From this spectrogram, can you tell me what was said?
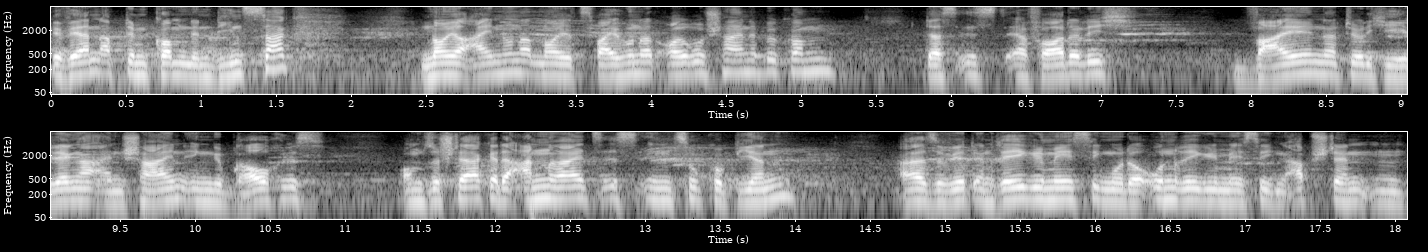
Wir werden ab dem kommenden Dienstag neue 100, neue 200-Euro-Scheine bekommen. Das ist erforderlich, weil natürlich je länger ein Schein in Gebrauch ist, umso stärker der Anreiz ist, ihn zu kopieren. Also wird in regelmäßigen oder unregelmäßigen Abständen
